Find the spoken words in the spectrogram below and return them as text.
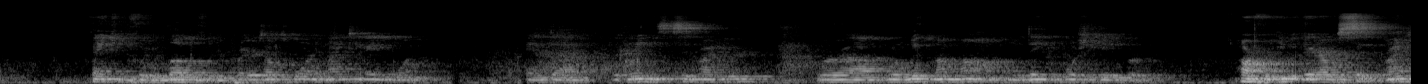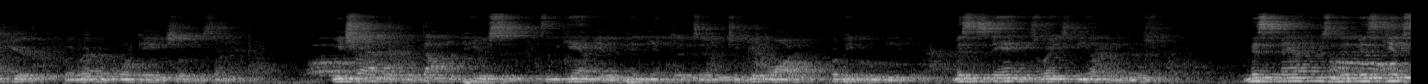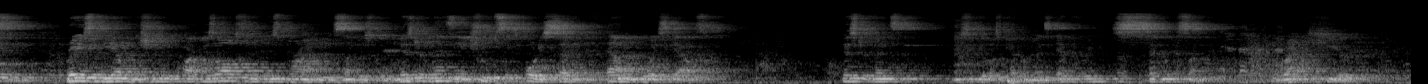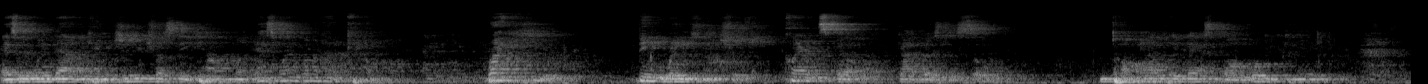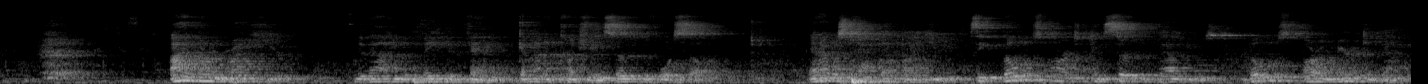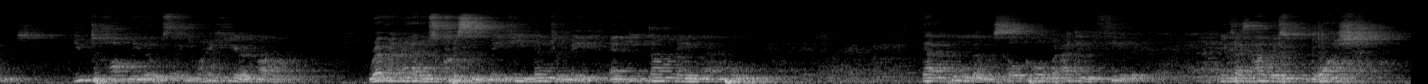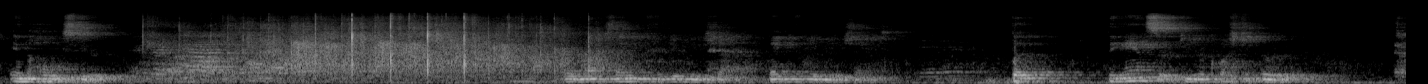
Thank you for your love and for your prayers. I was born in 1981. And uh, the Greens sitting right here were, uh, were with my mom on the day before she gave birth. Harper, you were there. I was sitting right here when Reverend Moore gave children's sermon. We traveled with Dr. Pearson to the Gambia to to, to, to get water for people who needed it. Mrs. Daniels raised me up in the nursery. Mrs. Matthews and then Miss Gibson raised me up in the Trinity Choir. Miss Austin and Miss Brown in Sunday school. Mr. Lindsay in Troop 647 down in Boy Scouts. Mr. Vincent used to give us peppermints every single Sunday, right here. As we went down, became a junior trustee, counting money. That's where I learned how to count. Right here, being raised in the church. Clarence Bell, God bless his soul, who taught me how to play basketball, working community. I learned right here the value of faith and family, God and country, and service before self. And I was taught that by you. See, those aren't conservative values. Those are American values. You taught me those things right here in Hartford. Reverend Adams christened me, he mentored me, and he dunked me in that pool. That pool that was so cold, but I didn't feel it because I was washed in the Holy Spirit. Lord, Mark, thank you for giving me a shot. Thank you for giving me a chance. But the answer to your question earlier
